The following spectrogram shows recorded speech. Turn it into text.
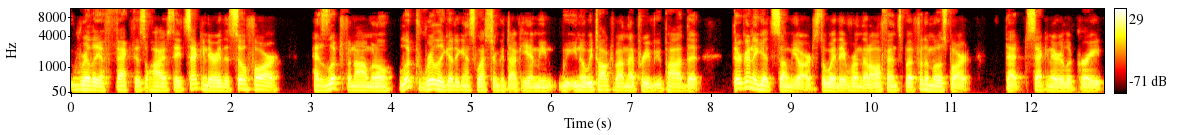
really affect this Ohio State secondary that so far has looked phenomenal, looked really good against Western Kentucky. I mean, we you know we talked about in that preview pod that they're going to get some yards the way they run that offense, but for the most part, that secondary looked great,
